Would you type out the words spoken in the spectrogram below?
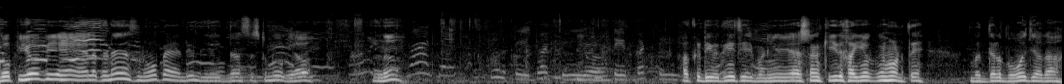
ਗੋਪੀਓ ਵੀ ਹੈ ਲੱਗਣਾ ਸਨੋ ਪੈਣ ਦੀ ਹੁੰਦੀ ਇਦਾਂ ਸਿਸਟਮ ਹੋ ਗਿਆ ਹਨਾ? ਆ ਕਿੱਡੀ ਵਧੀਆ ਚੀਜ਼ ਬਣੀ ਹੋਈ ਹੈ ਇਸ ਟਾਈਮ ਕੀ ਦਿਖਾਈਏ ਹੁਣ ਤੇ? ਬੱਦਲ ਬਹੁਤ ਜ਼ਿਆਦਾ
